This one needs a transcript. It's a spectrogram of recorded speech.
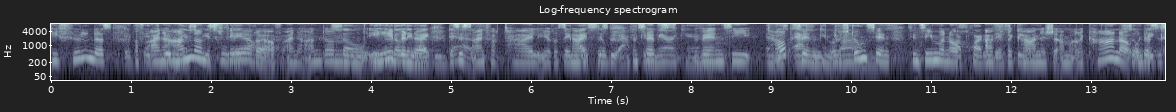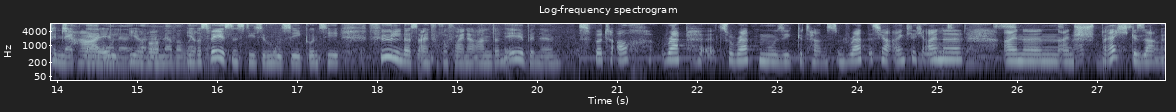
die fühlen das auf einer anderen Sphäre, auf einer anderen Ebene. Es ist einfach Teil ihres Geistes. Und selbst wenn sie taub sind oder stumm sind, sind sie immer noch afrikanische Amerikaner und das ist Teil ihrer, ihres Wesens, diese Musik. Und sie fühlen das einfach auf einer anderen Ebene. Es wird auch Rap äh, zu Rap-Musik getanzt. Und Rap ist ja eigentlich eine, einen, ein Sprechgesang.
